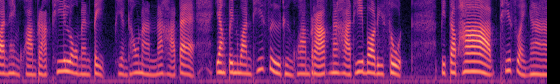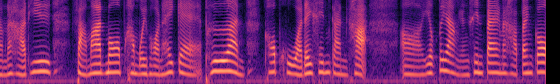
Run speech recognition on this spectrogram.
วันแห่งความรักที่โรแมนติกเพียงเท่านั้นนะคะ แต่ยังเป็นวันที่สื่อถึงความรักนะคะ ที่บริสุทธิ์มิตรภาพที่สวยงามนะคะ ที่สามารถมอบคำอวยพรให้แก่เพื่อน ครอบครัวได้เช่นกันค่ะยกตัวอย่างอย่างเช่นแป้งนะคะ แป้งก็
